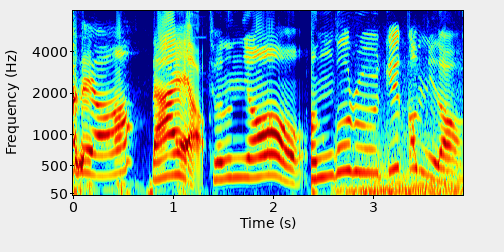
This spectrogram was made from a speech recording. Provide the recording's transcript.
안녕하세요. 나예요. 저는요, 방구를 낄 겁니다.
